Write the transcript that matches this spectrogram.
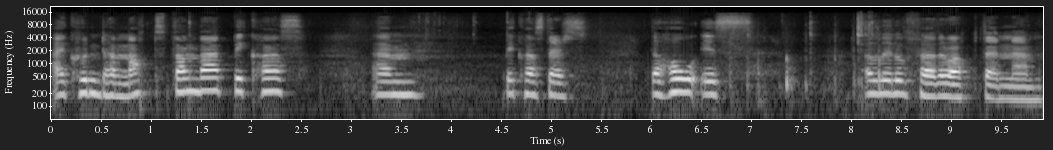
I couldn't have not done that because um, because there's the hole is a little further up than um,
